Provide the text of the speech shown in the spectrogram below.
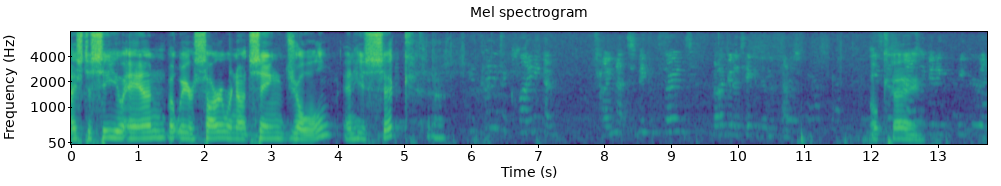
Nice to see you, Anne, but we are sorry we're not seeing Joel, and he's sick. He's kind of declining. I'm trying not to be concerned, but I'm going to take it in this. Okay. Weaker and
